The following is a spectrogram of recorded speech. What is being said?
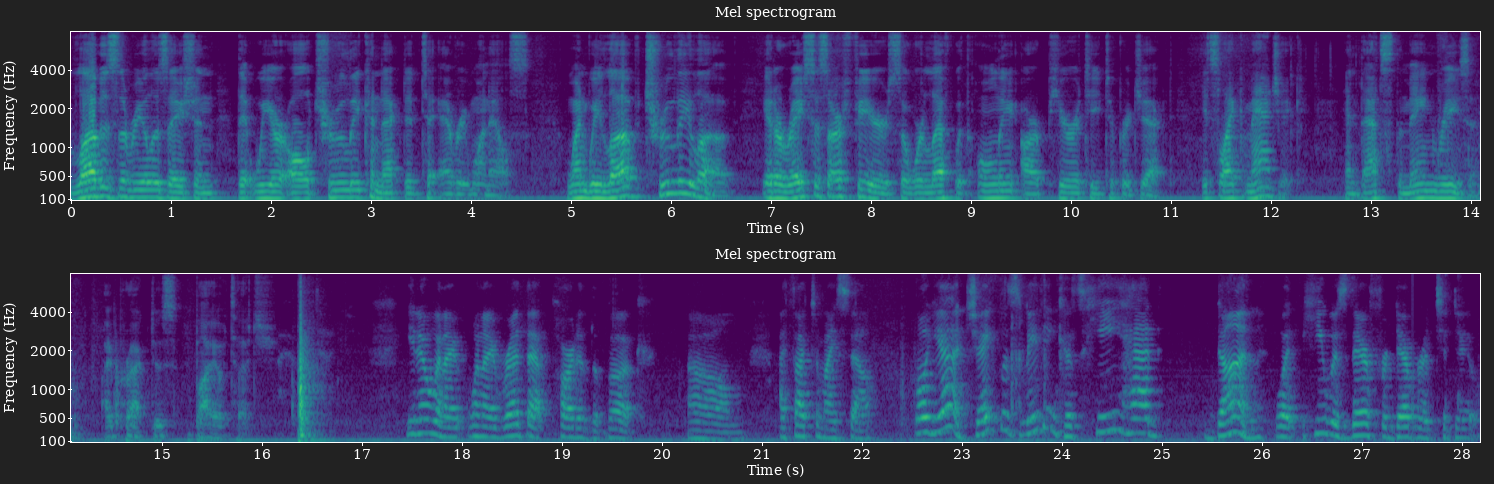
Love is the realization that we are all truly connected to everyone else. When we love, truly love, it erases our fears so we're left with only our purity to project. It's like magic, and that's the main reason I practice BioTouch. You know, when I when I read that part of the book, um, I thought to myself, well, yeah, Jake was leaving because he had done what he was there for Deborah to do.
